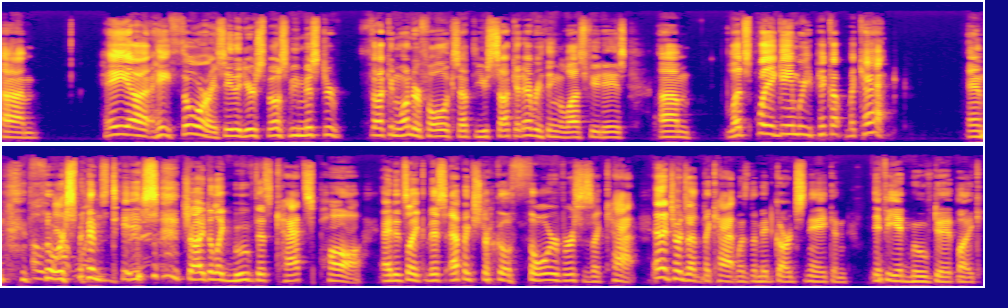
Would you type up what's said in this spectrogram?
um, hey uh hey Thor, I see that you're supposed to be Mister fucking wonderful, except you suck at everything the last few days. Um, let's play a game where you pick up my cat. And Oh, Thor spends days trying to like move this cat's paw. And it's like this epic struggle of Thor versus a cat. And it turns out the cat was the Midgard snake. And if he had moved it, like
